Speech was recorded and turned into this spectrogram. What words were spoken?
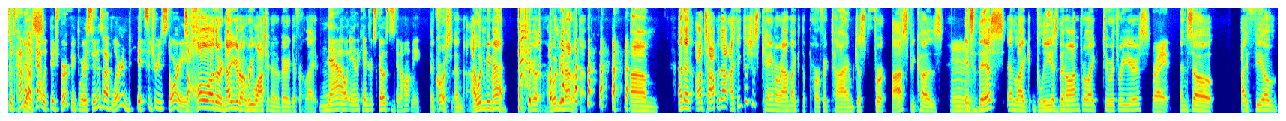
so it's kind of like that with Pitch Perfect where as soon as I've learned it's a true story it's a whole other now you're gonna rewatch it in a very different light now Anna Kendrick's ghost is gonna haunt me of course and i wouldn't be mad Let's be real. i wouldn't be mad about that um and then on top of that i think this just came around like the perfect time just for us because Mm, it's this and like glee has been on for like two or three years. Right. And so i feel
